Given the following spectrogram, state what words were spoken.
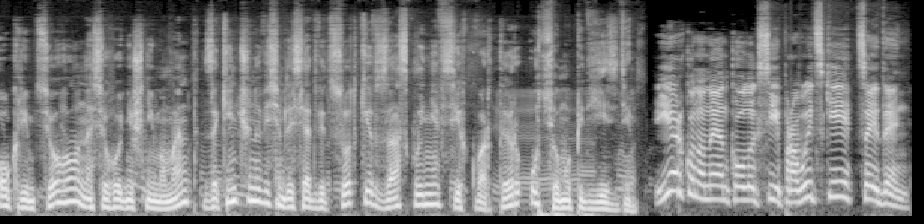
Окрім цього, на сьогоднішній момент закінчено 80% засклення всіх квартир у цьому під'їзді. Єр Кононенко, Олексій Правицький. Цей день.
